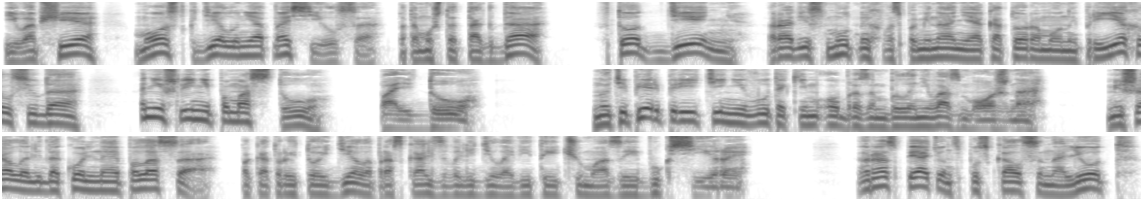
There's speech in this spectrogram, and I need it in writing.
И вообще, мост к делу не относился, потому что тогда в тот день, ради смутных воспоминаний о котором он и приехал сюда, они шли не по мосту, по льду. Но теперь перейти Неву таким образом было невозможно. Мешала ледокольная полоса, по которой то и дело проскальзывали деловитые чумазые буксиры. Раз пять он спускался на лед,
